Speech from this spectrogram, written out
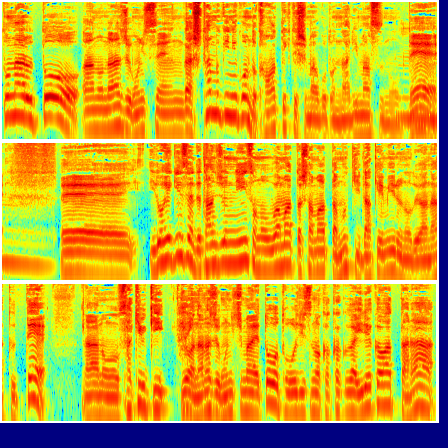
となると、あの、75日線が下向きに今度変わってきてしまうことになりますので、えー、移動平均線で単純にその上回った下回った向きだけ見るのではなくて、あの、先行き、要は75日前と当日の価格が入れ替わったら、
